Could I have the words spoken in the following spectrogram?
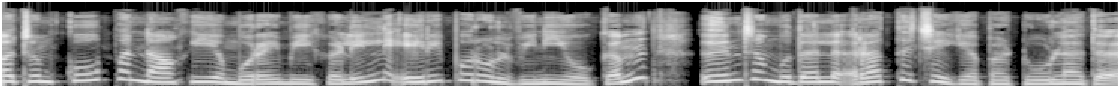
மற்றும் கூப்பன் ஆகிய முறைமைகளில் எரிபொருள் விநியோகம் இன்று முதல் ரத்து செய்யப்பட்டுள்ளது.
